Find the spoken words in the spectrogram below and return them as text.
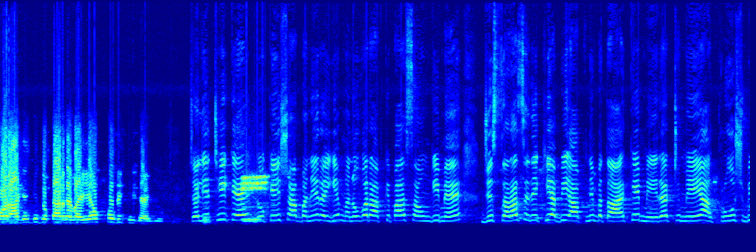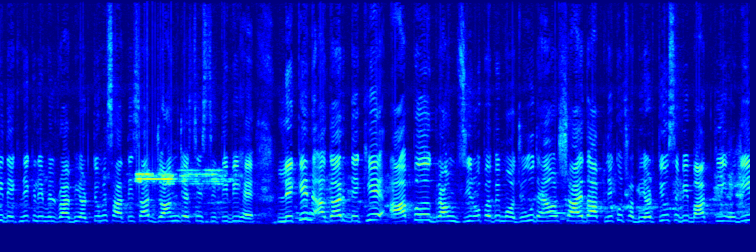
और आगे की जो कार्रवाई है उसको भी की जाएगी। चलिए ठीक है, लोकेश आप बने रहिए मनोवर आपके पास आऊँगी मैं। जिस तरह से देखिए, अभी आपने बताया कि मेरठ में आक्रोश भी देखने के लिए मिल रहा है अभ्यर्थियों में, साथ ही साथ जाम जैसी स्थिति भी है। लेकिन अगर देखिए, आप ग्राउंड ज़ीरो पर भी मौजूद हैं और शायद आपने कुछ अभ्यर्थियों से भी बात की होगी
